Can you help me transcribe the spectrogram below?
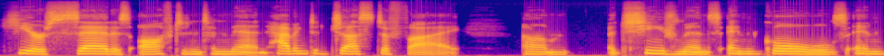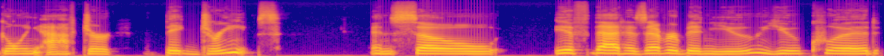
hear said as often to men, having to justify um, achievements and goals and going after big dreams. And so, if that has ever been you, you could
